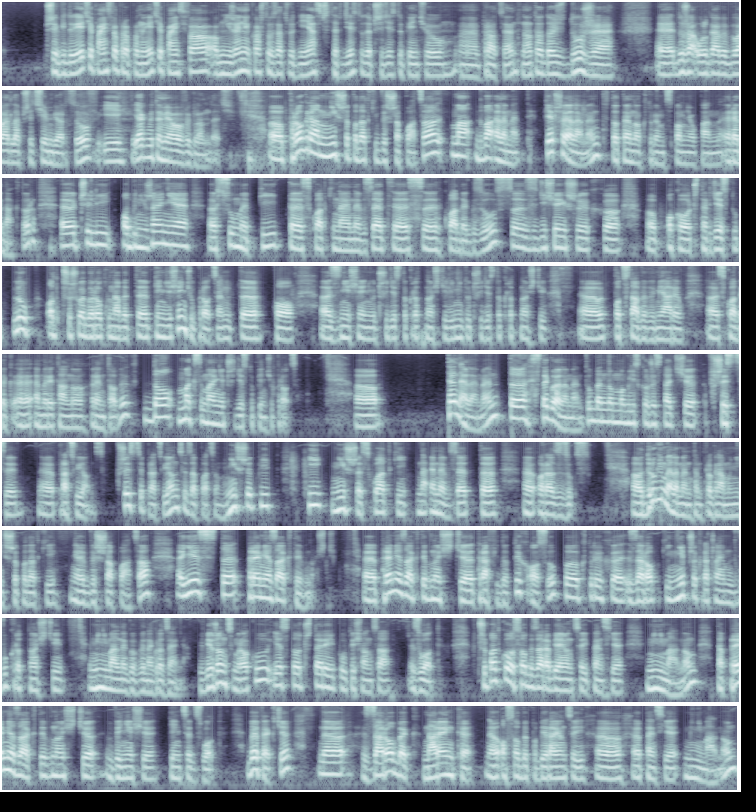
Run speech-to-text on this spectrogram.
przewidujecie Państwo, proponujecie Państwo obniżenie kosztów zatrudnienia z 40 do 35%. No to dość duże, e, duża ulga by była dla przedsiębiorców i jak by to miało wyglądać? E, program Niższe podatki, wyższa płaca ma dwa elementy. Pierwszy element to ten, o którym wspomniał pan redaktor, e, czyli obniżenie e, sumy PIT, składki na NFZ, składek ZUS z dzisiejszych około 40 lub od przyszłego roku nawet 50% po zniesieniu 30-krotności, limitu 30-krotności podstawy wymiaru składek emerytalno-rentowych do maksymalnie 35%. E, ten element, z tego elementu będą mogli skorzystać wszyscy e, pracujący. Wszyscy pracujący zapłacą niższy PIT i niższe składki na NFZ e, oraz ZUS. Drugim elementem programu Niższe podatki, wyższa płaca jest premia za aktywność. E, premia za aktywność e, trafi do tych osób, e, których zarobki nie przekraczają dwukrotności minimalnego wynagrodzenia. W bieżącym roku jest to 4,5 tysiąca złotych. W przypadku osoby zarabiającej pensję minimalną, ta premia za aktywność wyniesie 500 złotych. W efekcie e, zarobek na rękę e, osoby pobierającej e, pensję minimalną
